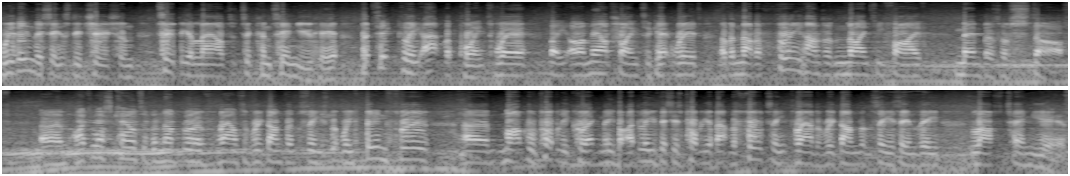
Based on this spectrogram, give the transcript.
within this institution to be allowed to continue here, particularly at the point where they are now trying to get rid of another 395 members of staff. Um, I've lost count of the number of rounds of redundancies that we've been through. Um, Mark will probably correct me, but I believe this is probably about the 14th round of redundancies in the last 10 years.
